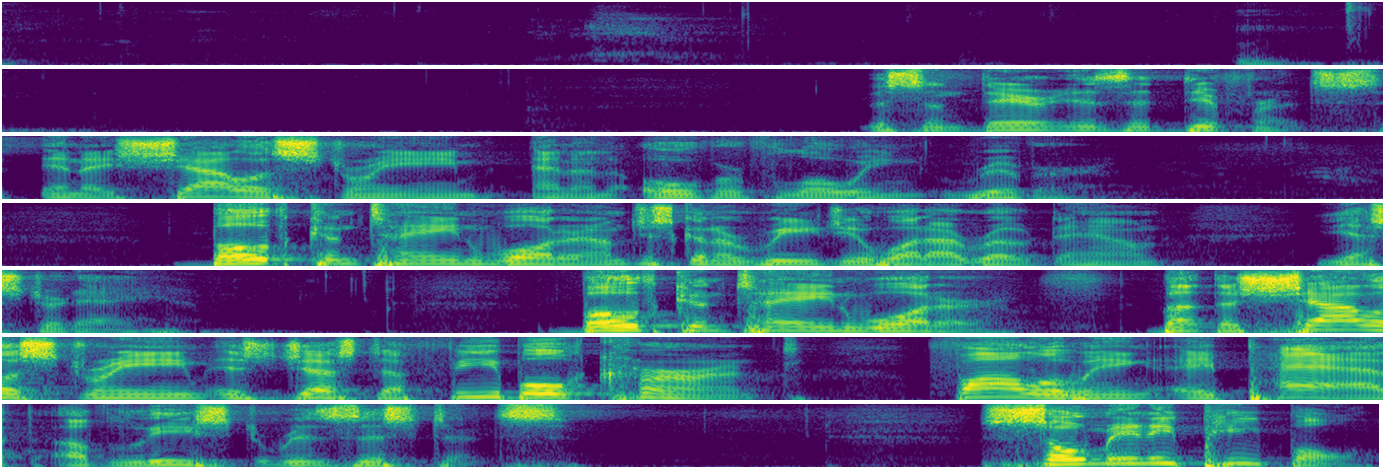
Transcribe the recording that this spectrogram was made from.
Listen, there is a difference in a shallow stream and an overflowing river. Both contain water. I'm just going to read you what I wrote down yesterday. Both contain water, but the shallow stream is just a feeble current following a path of least resistance. So many people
